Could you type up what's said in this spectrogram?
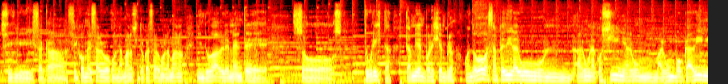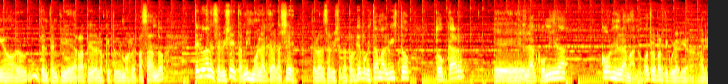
si, saca, si comes algo con la mano, si tocas algo con la mano, indudablemente sos turista. También, por ejemplo, cuando vos vas a pedir algún, alguna cocina, algún, algún bocadinho, un tentempié rápido de los que estuvimos repasando, te lo dan en servilleta, mismo la cara, sí, te lo dan en servilleta. ¿Por qué? Porque está mal visto tocar eh, la comida con la mano. Otra particularidad, Ari.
